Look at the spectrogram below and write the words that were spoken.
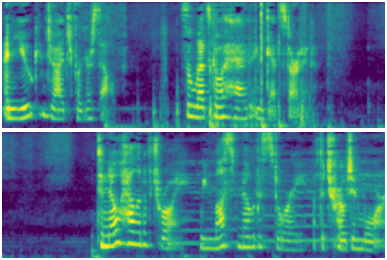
and you can judge for yourself. So let's go ahead and get started. To know Helen of Troy, we must know the story of the Trojan War.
